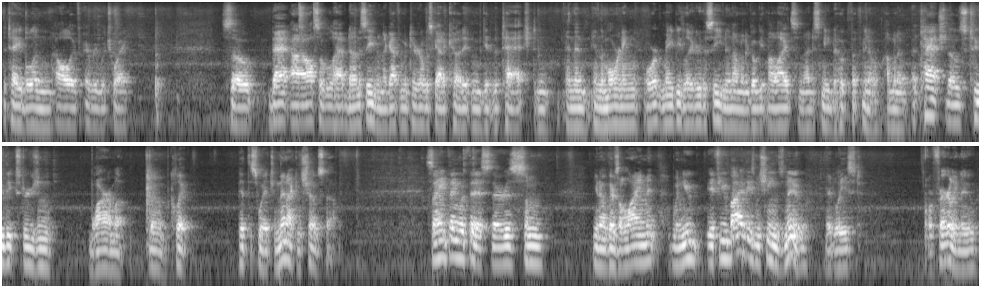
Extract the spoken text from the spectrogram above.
the table and all of every which way. So that I also will have done this evening. I got the material, just got to cut it and get it attached, and and then in the morning or maybe later this evening, I'm going to go get my lights, and I just need to hook the, you know, I'm going to attach those to the extrusion, wire them up, boom, click, hit the switch, and then I can show stuff. Same thing with this. There is some, you know, there's alignment. When you, if you buy these machines new, at least, or fairly new,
